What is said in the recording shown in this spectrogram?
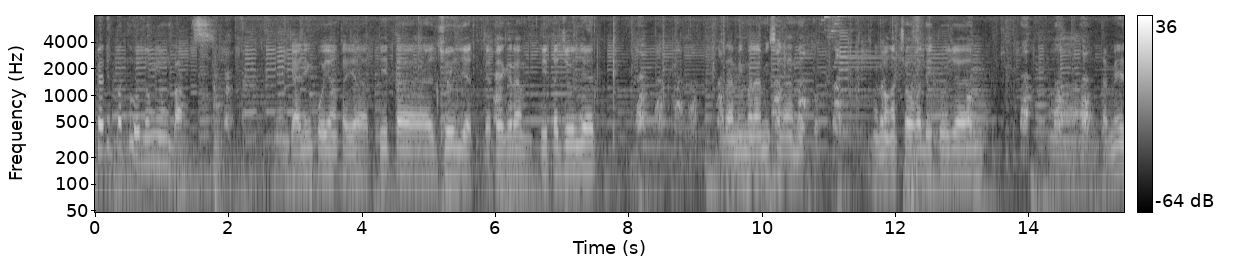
pwede patulong yung box. Yan, galing po yan kaya Tita Juliet, Kategram. Tita Juliet, Maraming maraming salamat po. May mga chocolate po dyan. Damit.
